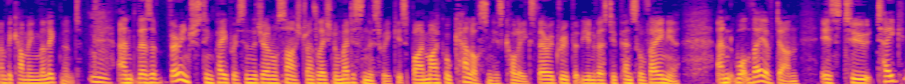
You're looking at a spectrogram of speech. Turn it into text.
and becoming malignant. Mm. And there's a very interesting paper, it's in the journal Science Translational Medicine this week. It's by Michael Kalos and his colleagues. They're a group at the University of Pennsylvania. And what they have done is to take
